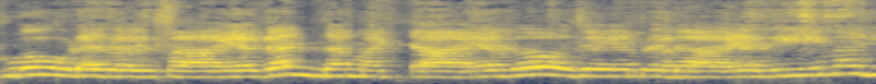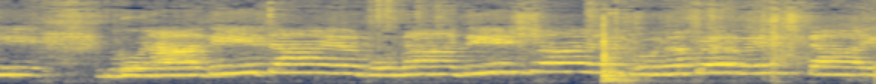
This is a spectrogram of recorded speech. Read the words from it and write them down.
गूढगल्पाय गन्धमट्टाय गोजयप्रदाय धीमहि गुणातीताय गुणाधीशाय गुणप्रविष्टाय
